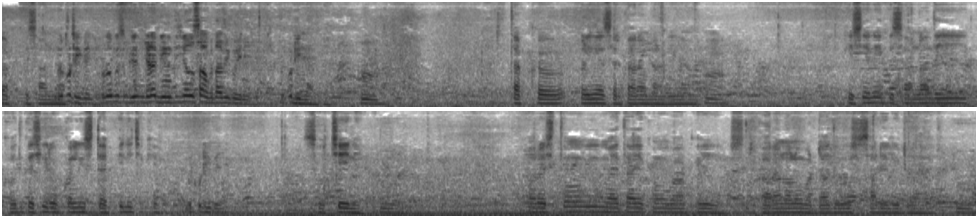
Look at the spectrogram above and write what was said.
ਲੱਖ ਕਿਸਾਨ ਬਿਲਕੁਲ ਠੀਕ ਹੈ ਜੀ। ਉਦੋਂ ਗਿਣ- ਜਿਹੜਾ ਗਿਣਤੀ ਉਹ ਹਿਸਾਬ ਕਿਤਾਬ ਵੀ ਕੋਈ ਨਹੀਂ ਜੀ ਬਿਲਕੁਲ ਠੀਕ ਹੈ। ਹੂੰ। ਤੱਕ ਬੜੀਆਂ ਸਰਕਾਰਾਂ ਬਣ ਗਈਆਂ। ਹੂੰ। ਕਿਸੇ ਨੇ ਕਿਸਾਨਾਂ ਦੀ ਖੁਦਕਸ਼ੀ ਰੋਕਣ ਲਈ ਸਟੈਪ ਹੀ ਨਹੀਂ ਚੁੱਕਿਆ। ਬਿਲਕੁਲ ਠੀਕ ਹੈ ਜੀ। ਸੋਚਿਆ ਹੀ ਨਹੀਂ। ਹੂੰ। ਔਰ ਇਸ ਤੋਂ ਵੀ ਮੈਂ ਤਾਂ ਇਹ ਕਹੂੰਗਾ ਕਿ ਸਰਕਾਰਾਂ ਨਾਲੋਂ ਵੱਡਾ ਦੋਸ਼ ਸਾਡੇ ਲੀਡਰਾਂ ਦਾ ਹੂੰ।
